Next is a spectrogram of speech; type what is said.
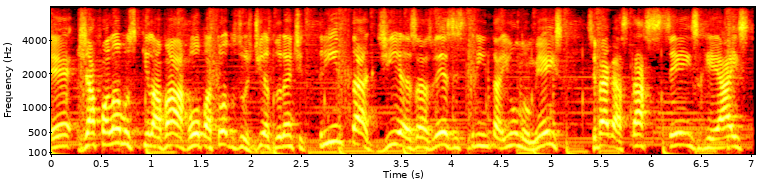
é, já falamos que lavar a roupa todos os dias durante 30 dias, às vezes 31 no mês, você vai gastar 6 reais,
